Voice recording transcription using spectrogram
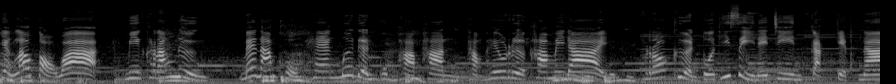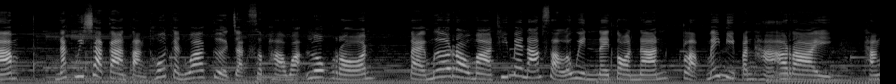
อย่างเล่าต่อว่า มีครั้งหนึ่ง แม่น้ำโขงแห้งเมื่อเดือนกุมภาพันธ์ทำให้เรือข้ามไม่ได้ เพราะเขื่อนตัวที่ 4 ในจีนกักเก็บน้ำ นักวิชาการต่างโทษกันว่าเกิดจากสภาวะโลกร้อน แต่เมื่อเรามาที่แม่น้ำสารวินในตอนนั้นกลับไม่มีปัญหาอะไร ทั้ง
